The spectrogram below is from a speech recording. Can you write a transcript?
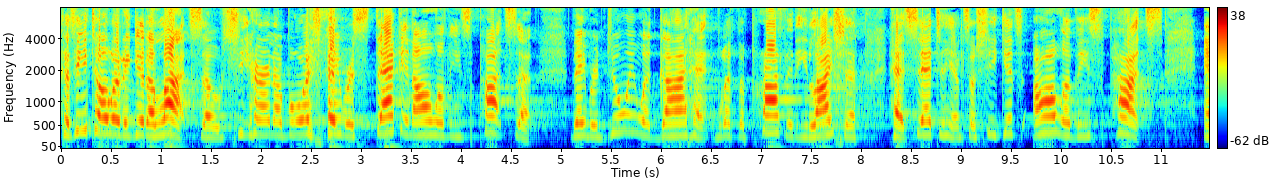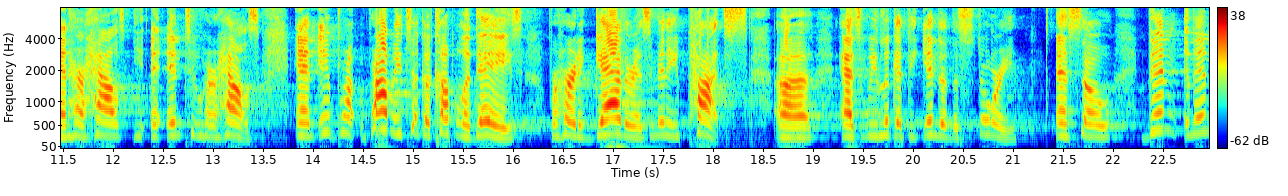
because he told her to get a lot. So she, her and her boys, they were stacking all of these pots up. They were doing what God had, what the prophet Elisha had said to him. So she gets all of these pots and her house into her house, and it pro- probably took a couple of days for her to gather as many pots uh, as we look at the end of the story. And so then, and then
